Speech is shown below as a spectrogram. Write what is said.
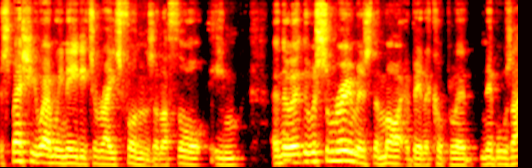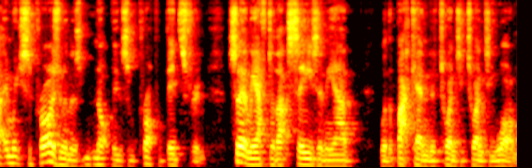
especially when we needed to raise funds. And I thought he, and there were, there was some rumours there might have been a couple of nibbles at him, which surprised me when there's not been some proper bids for him. Certainly after that season he had, well, the back end of 2021,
